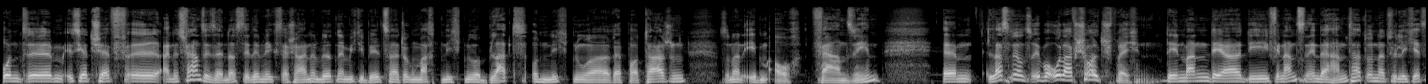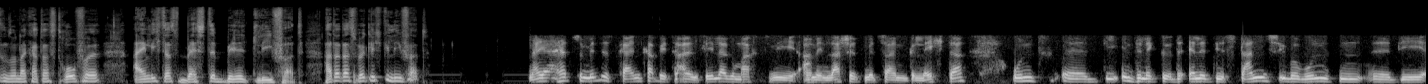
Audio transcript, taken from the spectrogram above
und ähm, ist jetzt Chef äh, eines Fernsehsenders, der demnächst erscheinen wird, nämlich die Bildzeitung macht nicht nur Blatt und nicht nur Reportagen, sondern eben auch Fernsehen. Ähm, lassen wir uns über Olaf Scholz sprechen, den Mann, der die Finanzen in der Hand hat und natürlich jetzt in so einer Katastrophe eigentlich das beste Bild liefert. Hat er das wirklich geliefert? Naja, er hat zumindest keinen kapitalen Fehler gemacht wie Armin Laschet mit seinem Gelächter und äh, die intellektuelle Distanz überwunden, äh, die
